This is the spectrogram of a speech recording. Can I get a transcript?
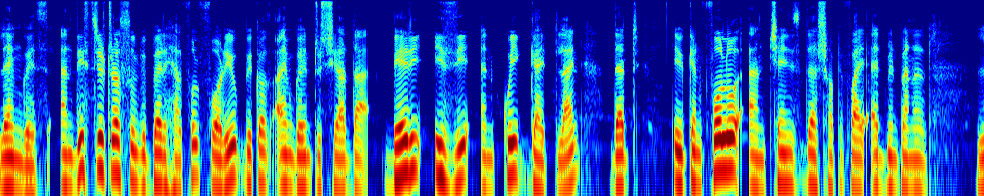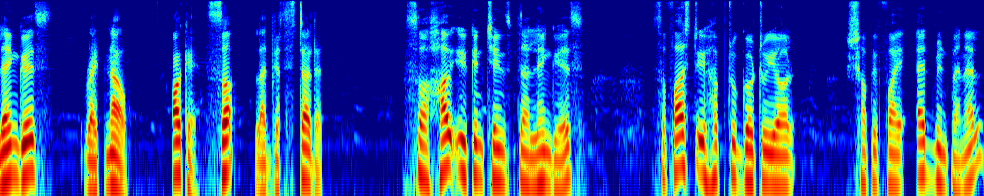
language and this tutorials will be very helpful for you because I am going to share the very easy and quick guideline that you can follow and change the Shopify admin panel language right now. Okay, so let's get started so how you can change the language? So first you have to go to your shopify admin panel.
